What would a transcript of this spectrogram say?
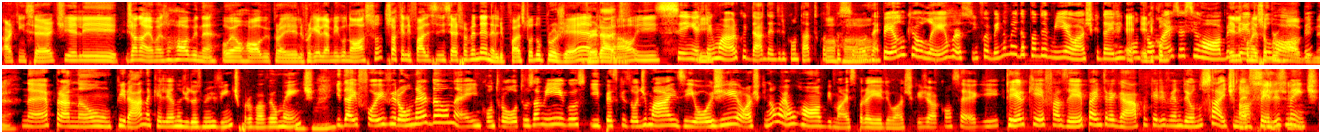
Arc Insert, ele já não é mais um hobby, né? Ou é um hobby pra ele? Porque ele é amigo nosso, só que ele faz esses inserts pra vender, né? Ele faz todo o projeto Verdade. e tal. E Sim, ele E- tem o maior cuidado, entra em contato com as pessoas, né? Pelo que eu lembro, assim, foi bem no meio da pandemia. Eu acho que daí ele É, encontrou ele come- mais esse hobby ele começou por hobby, hobby, né? né? Pra não pirar naquele ano de 2020, provavelmente. Uhum. E daí foi e virou um nerdão, né? E encontrou outros amigos e pesquisou demais. E hoje eu acho que não é um hobby mais pra ele. Eu acho que já consegue ter que fazer pra entregar porque ele vendeu no site, né? Ah, sim, Felizmente.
